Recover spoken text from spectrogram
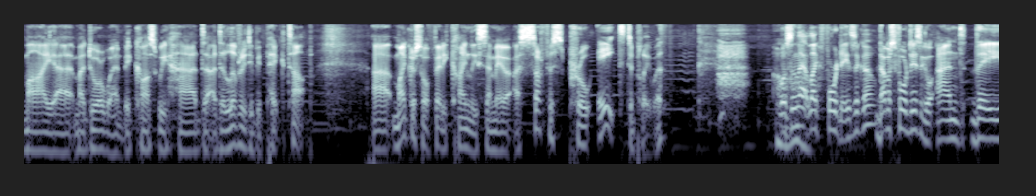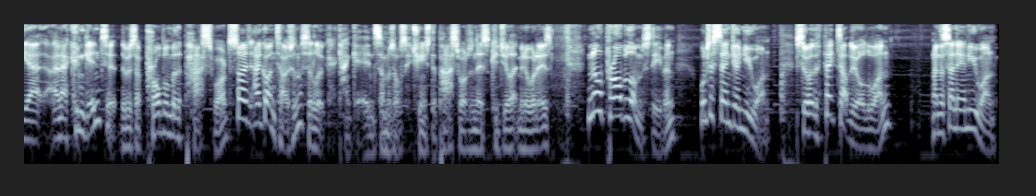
my uh, my door went because we had a delivery to be picked up. Uh, Microsoft very kindly sent me out a Surface Pro 8 to play with. Wasn't that like four days ago? That was four days ago, and they uh, and I couldn't get into it. There was a problem with the password, so I, I got in touch with them. I said, "Look, I can't get in. Someone's obviously changed the password on this. Could you let me know what it is?" No problem, Stephen. We'll just send you a new one. So they've picked up the old one, and they're sending a new one.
